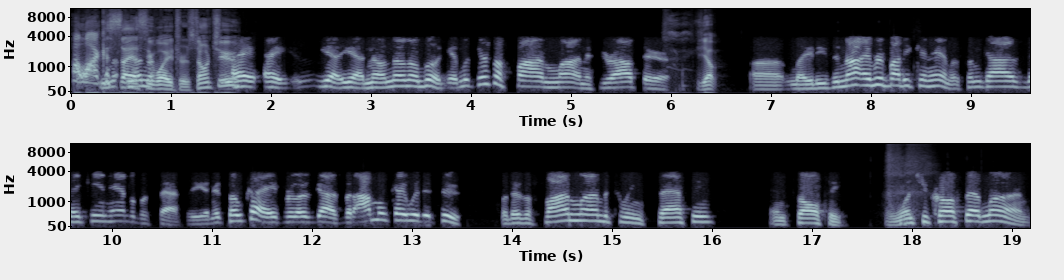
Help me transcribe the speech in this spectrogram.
I like a No, no, sassy no. waitress, don't you? Hey, hey, yeah, yeah. No, no, no. Look, look. There's a fine line if you're out there. Yep. Uh, ladies, and not everybody can handle it. Some guys they can't handle the sassy, and it's okay for those guys. But I'm okay with it too. But there's a fine line between sassy and salty, and once you cross that line,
